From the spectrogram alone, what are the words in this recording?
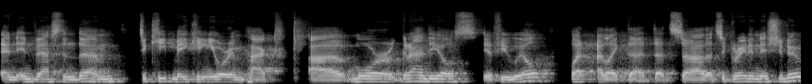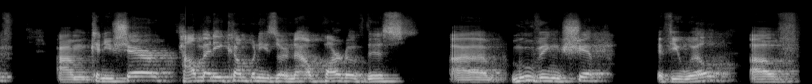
and invest in them to keep making your impact uh, more grandiose, if you will. But I like that. That's uh, that's a great initiative. Um, can you share how many companies are now part of this uh, moving ship, if you will, of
